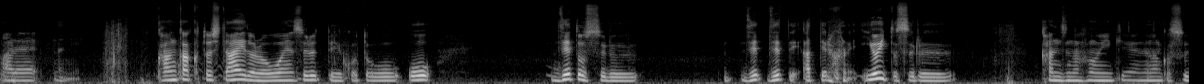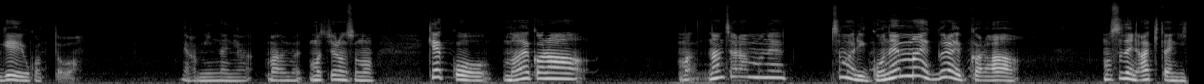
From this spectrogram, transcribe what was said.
あれ何？感覚としてアイドルを応援するっていうことを是とする是って合ってるこれ良いとする感じの雰囲気でねなんかすげえ良かったわ。なんかみんなには。まあもちろんその結構前からまなんちゃらもねつまり5年前ぐらいからもうすでに秋田に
